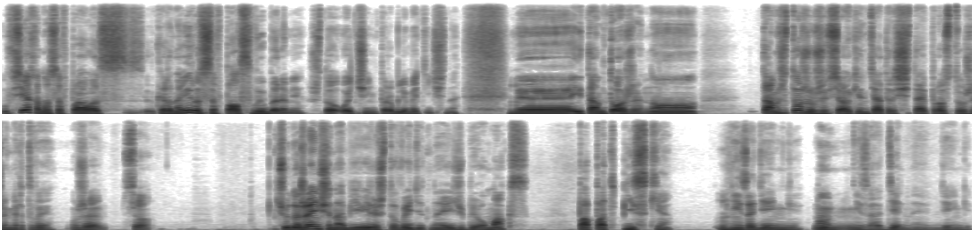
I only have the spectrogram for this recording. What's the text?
у всех оно совпало с, коронавирус совпал с выборами, что очень проблематично. Э, и там тоже, но там же тоже уже все, кинотеатры, считай, просто уже мертвы, уже все. Чудо-женщина объявили, что выйдет на HBO Max по подписке, мгм. не за деньги, ну, не за отдельные деньги.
